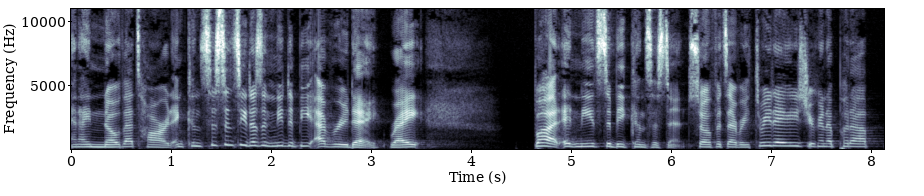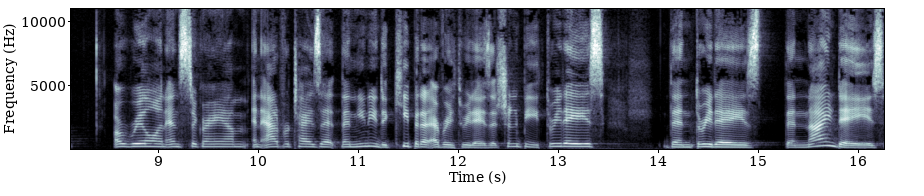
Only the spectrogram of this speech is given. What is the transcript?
And I know that's hard, and consistency doesn't need to be every day, right? But it needs to be consistent. So, if it's every three days, you're gonna put up a reel on Instagram and advertise it, then you need to keep it at every three days. It shouldn't be three days, then three days, then nine days,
